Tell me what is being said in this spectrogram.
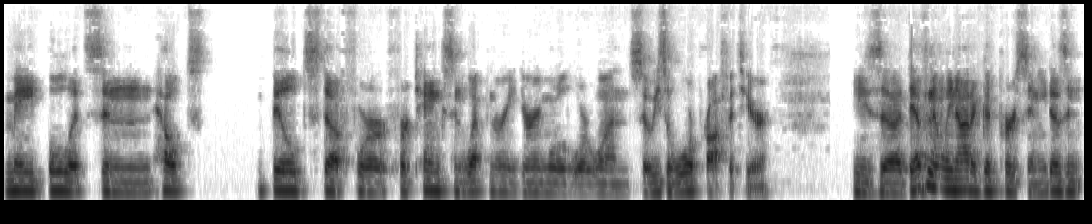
made bullets and helped build stuff for for tanks and weaponry during World War One. So he's a war profiteer. He's uh, definitely not a good person. He doesn't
